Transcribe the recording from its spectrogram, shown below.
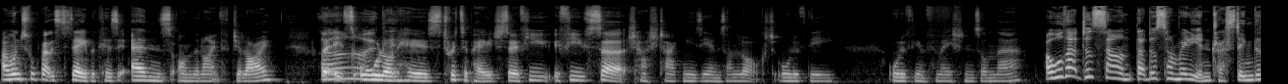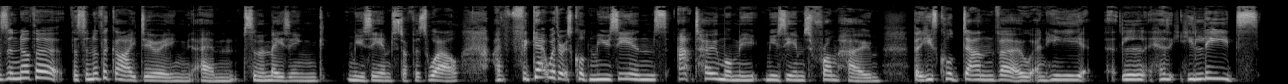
I want to talk about this today because it ends on the 9th of July. But ah, it's all okay. on his Twitter page. So if you if you search hashtag museums unlocked, all of the all of the information's on there. Oh well, that does sound that does sound really interesting. There's another there's another guy doing um, some amazing museum stuff as well. I forget whether it's called Museums at Home or Mu- Museums from Home, but he's called Dan Vo, and he he leads.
